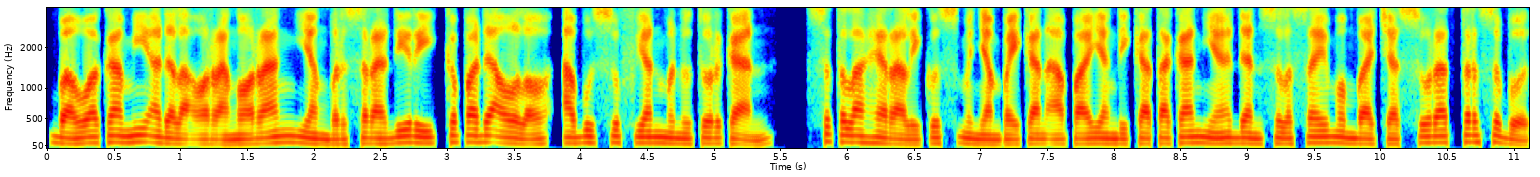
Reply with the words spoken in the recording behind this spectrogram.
bahwa kami adalah orang-orang yang berserah diri kepada Allah. Abu Sufyan menuturkan, setelah Heralikus menyampaikan apa yang dikatakannya dan selesai membaca surat tersebut,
